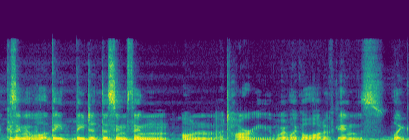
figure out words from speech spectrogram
because I mean, well, they they did the same thing on Atari, where like a lot of games, like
